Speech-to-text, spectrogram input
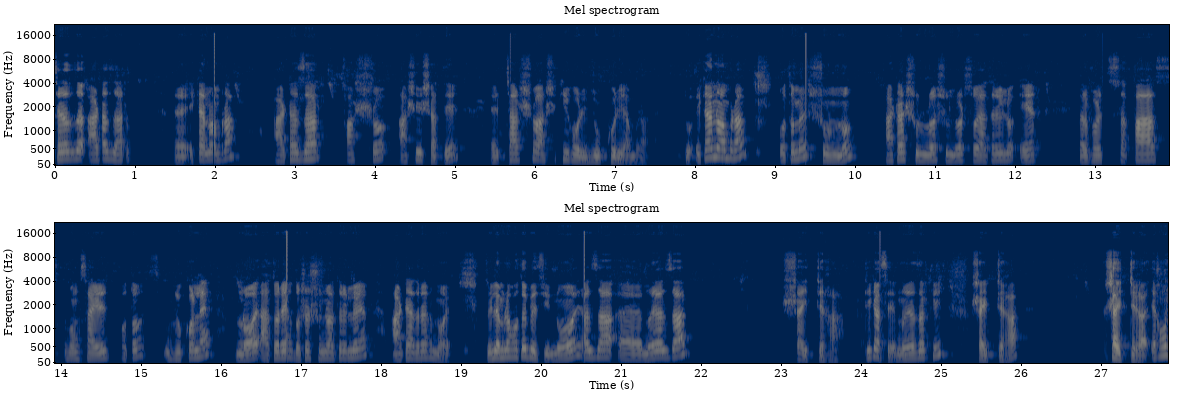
চার হাজার, আট হাজার এখানে আমরা আট হাজার পাঁচশো আশির সাথে চারশো আশি কি করি? যোগ করি আমরা। তো এখানে আমরা প্রথমে শূন্য, আঠাশ, ষোলো ষোলোর ছয় হাজার হইল এক, তারপর পাঁচ এবং সাইড কত? যোগ করলে নয় হাতের এক দশের শূন্য হাতের এক, আট হাতের এক নয়। তাহলে আমরা কত পেয়েছি? নয় হাজার নয় হাজার ষাট টাকা। ঠিক আছে? নয় হাজার কি? ষাট টাকা। ষাট টাকা। এখন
